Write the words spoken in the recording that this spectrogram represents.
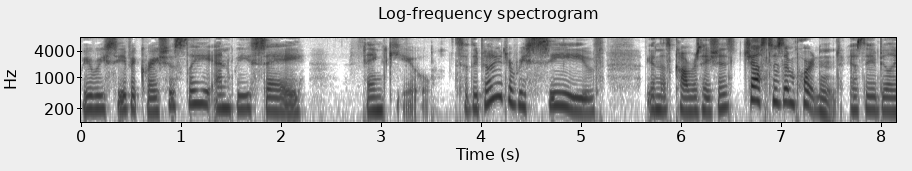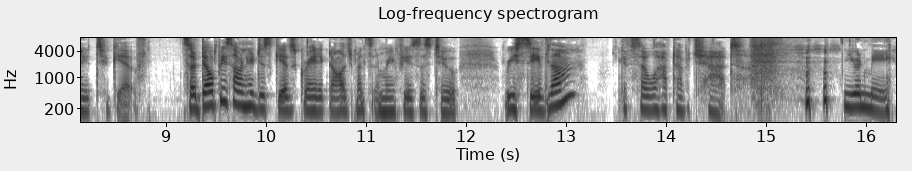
We receive it graciously and we say, Thank you. So the ability to receive in this conversation is just as important as the ability to give. So don't be someone who just gives great acknowledgments and refuses to receive them. If so, we'll have to have a chat, you and me.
